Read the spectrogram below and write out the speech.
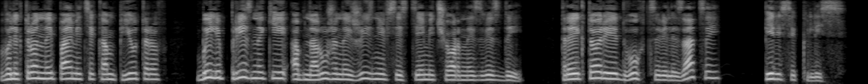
в электронной памяти компьютеров, были признаки обнаруженной жизни в системе черной звезды. Траектории двух цивилизаций пересеклись.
